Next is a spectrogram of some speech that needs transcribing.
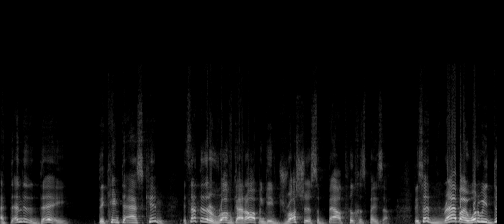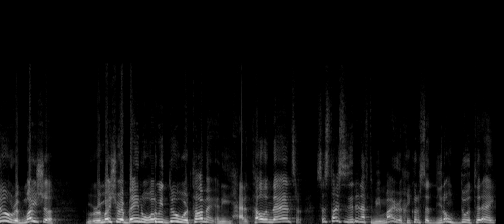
At the end of the day, they came to ask him. It's not that a Rav got up and gave drushes about Hilchas Pesach. They said, Rabbi, what do we do? Reb Moshe, Reb Moshe Rabbeinu, what do we do? We're Tameh. And he had to tell them the answer. Says Taisus, he didn't have to be Myrich. He could have said, you don't do it today.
